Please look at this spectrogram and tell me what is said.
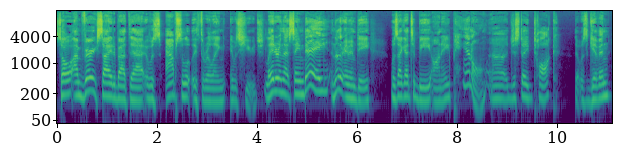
So I'm very excited about that. It was absolutely thrilling. It was huge. Later in that same day, another MMD was I got to be on a panel, uh, just a talk that was given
